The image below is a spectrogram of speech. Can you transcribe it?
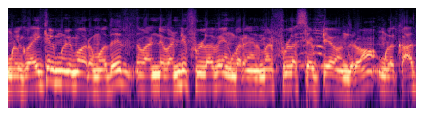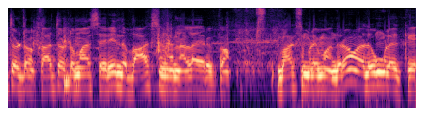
உங்களுக்கு வெஹிக்கிள் மூலிமா வரும்போது வண்டி வண்டி ஃபுல்லாகவே இங்கே பாருங்கள் இந்த மாதிரி ஃபுல்லாக சேஃப்டியாக வந்துடும் உங்களுக்கு காத்தோட்டம் காத்தோட்டமாக சரி இந்த பாக்ஸுங்க நல்லா இருக்கும். பாக்ஸ் மூலிமா வந்துடும் அது உங்களுக்கு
